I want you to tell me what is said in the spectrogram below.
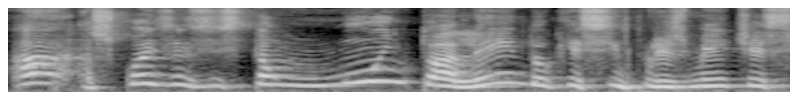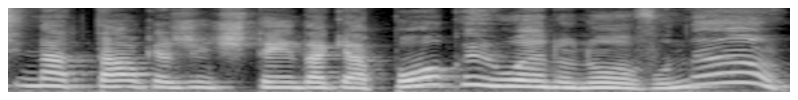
Ah, as coisas estão muito além do que simplesmente esse Natal que a gente tem daqui a pouco e o Ano Novo. Não.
